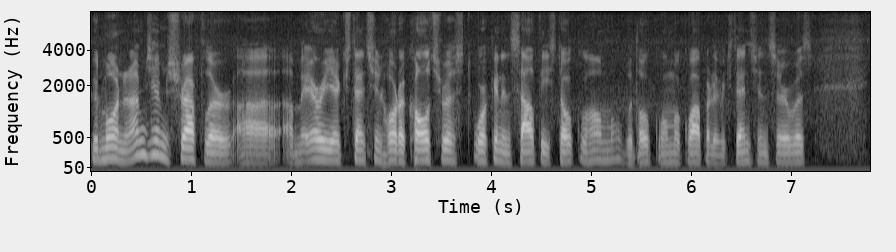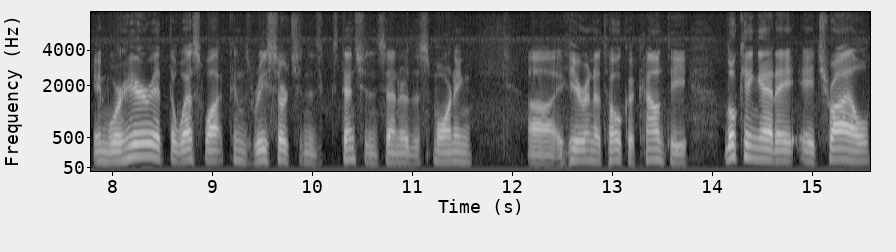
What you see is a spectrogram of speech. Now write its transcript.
Good morning. I'm Jim Shrefler. Uh, I'm area extension horticulturist working in southeast Oklahoma with Oklahoma Cooperative Extension Service. And we're here at the Wes Watkins Research and Extension Center this morning uh, here in Atoka County looking at a, a trial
